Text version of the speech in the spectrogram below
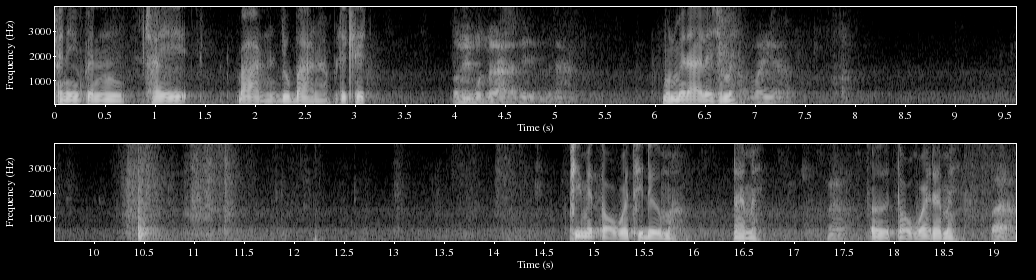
อันนี้เป็นใช้บ้านอยู่บ้านครับ เล็กตรงนี้หมุนไม่ได้นะพี่มันจะหักๆหมุนไม่ได้เลยใช่ไหม ทำไว้อย่างเงี้ยครับพี่ไม่ตอกไว้ที่เดิมอะได้ไหมนะครับเออตอกไว้ได้ไหม ได้ครับ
